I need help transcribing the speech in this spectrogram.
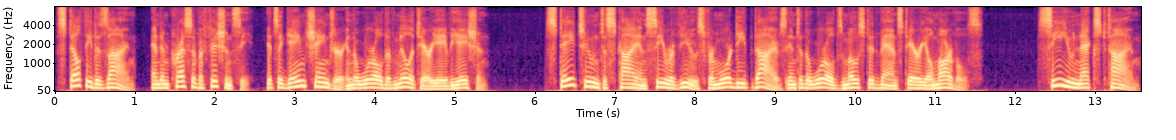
stealthy design, and impressive efficiency, it's a game-changer in the world of military aviation. Stay tuned to Sky and Sea Reviews for more deep dives into the world's most advanced aerial marvels. See you next time.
